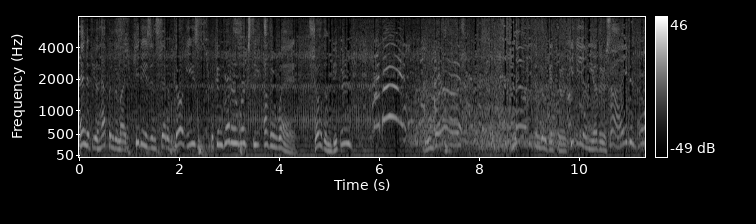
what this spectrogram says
And if you happen to like kitties instead of doggies, the converter works the other way. Show them, Beaker. Now you can go get your kitty on the other side. Oh,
